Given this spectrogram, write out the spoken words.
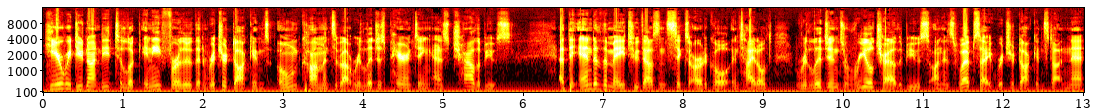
Here we do not need to look any further than Richard Dawkins' own comments about religious parenting as child abuse. At the end of the May 2006 article entitled Religion's Real Child Abuse on his website, richarddawkins.net,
